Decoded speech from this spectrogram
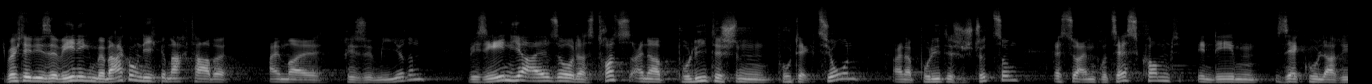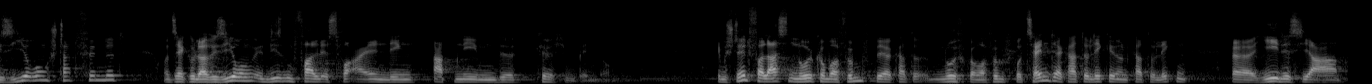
Ich möchte diese wenigen Bemerkungen, die ich gemacht habe, einmal resümieren. Wir sehen hier also, dass trotz einer politischen Protektion, einer politischen Stützung, es zu einem Prozess kommt, in dem Säkularisierung stattfindet. Und Säkularisierung in diesem Fall ist vor allen Dingen abnehmende Kirchenbindung. Im Schnitt verlassen 0,5 Prozent der Katholikinnen und Katholiken äh, jedes Jahr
